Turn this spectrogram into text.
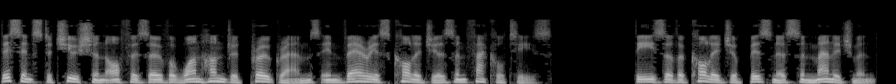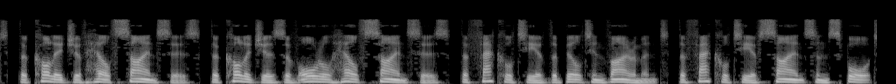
This institution offers over 100 programs in various colleges and faculties. These are the College of Business and Management, the College of Health Sciences, the Colleges of Oral Health Sciences, the Faculty of the Built Environment, the Faculty of Science and Sport,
